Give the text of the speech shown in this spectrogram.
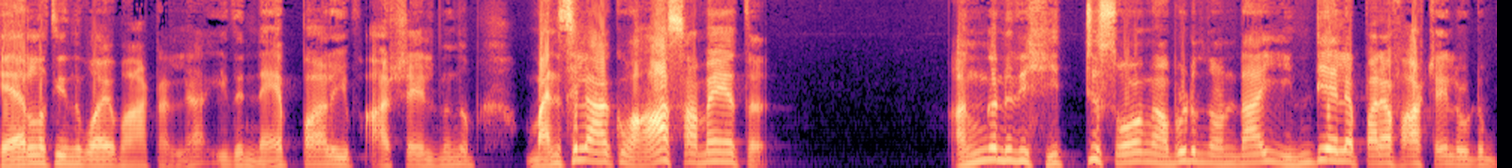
കേരളത്തിൽ നിന്ന് പോയ പാട്ടല്ല ഇത് നേപ്പാളി ഭാഷയിൽ നിന്നും മനസ്സിലാക്കും ആ സമയത്ത്. അങ്ങനൊരു ഹിറ്റ് സോങ് അവിടുന്ന് ഉണ്ടായി ഇന്ത്യയിലെ പല ഭാഷയിലോട്ടും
